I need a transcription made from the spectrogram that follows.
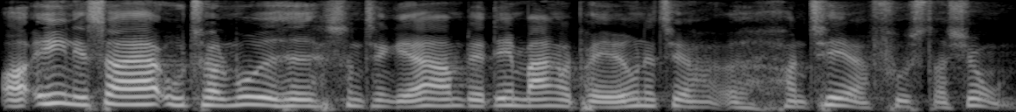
Og egentlig så er utålmodighed, sådan tænker jeg om det, det er mangel på evne til at øh, håndtere frustration.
